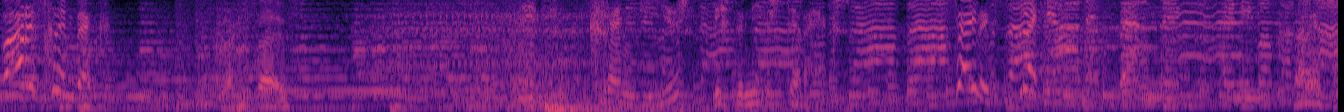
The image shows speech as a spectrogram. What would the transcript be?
Waar is Grimbek? Krijgt vijf. Dit kreng hier is de nieuwe sterrenheks. Felix, Lex! Daar is ze.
